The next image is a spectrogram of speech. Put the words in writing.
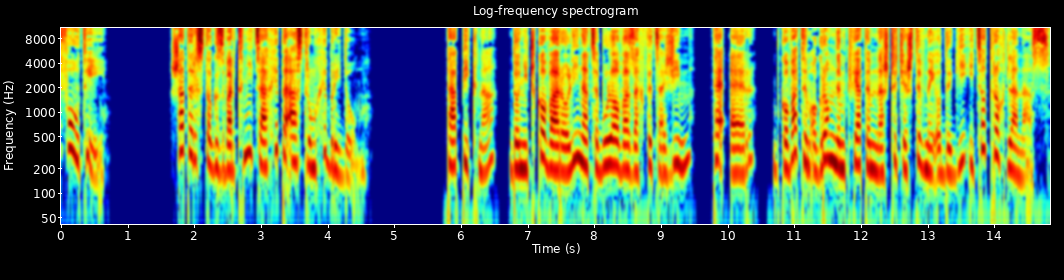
FUT Shutterstock zwartnica Hypeastrum hybridum. Ta pikna, doniczkowa rolina cebulowa zachwyca zim, TR, bkowatym ogromnym kwiatem na szczycie sztywnej odygi i co troch dla nas.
